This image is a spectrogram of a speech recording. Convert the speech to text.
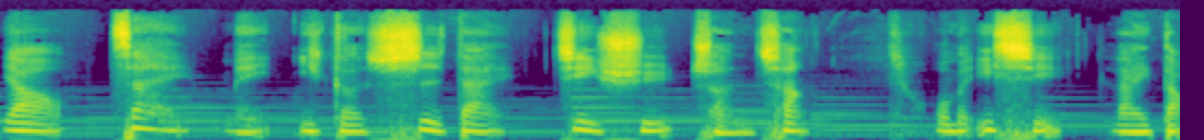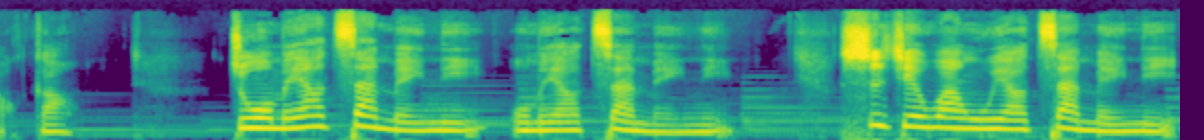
要在每一个世代继续传唱。我们一起来祷告：主，我们要赞美你，我们要赞美你，世界万物要赞美你，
